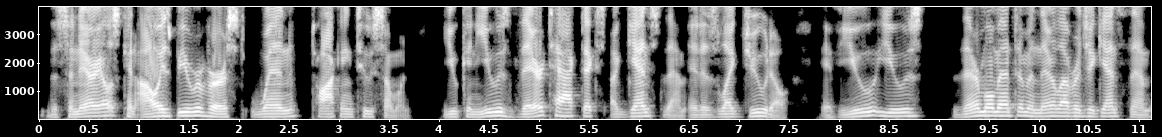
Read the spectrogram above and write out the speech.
The scenarios can always be reversed when talking to someone. You can use their tactics against them. It is like judo. If you use their momentum and their leverage against them,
